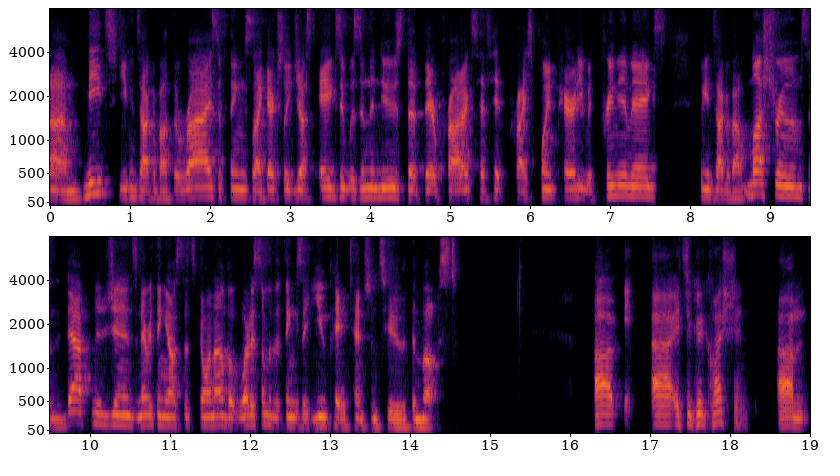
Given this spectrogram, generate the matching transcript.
um, meats. You can talk about the rise of things like actually just eggs. It was in the news that their products have hit price point parity with premium eggs. We can talk about mushrooms and adaptogens and everything else that's going on. But what are some of the things that you pay attention to the most? Uh, uh, it's a good question. Um,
